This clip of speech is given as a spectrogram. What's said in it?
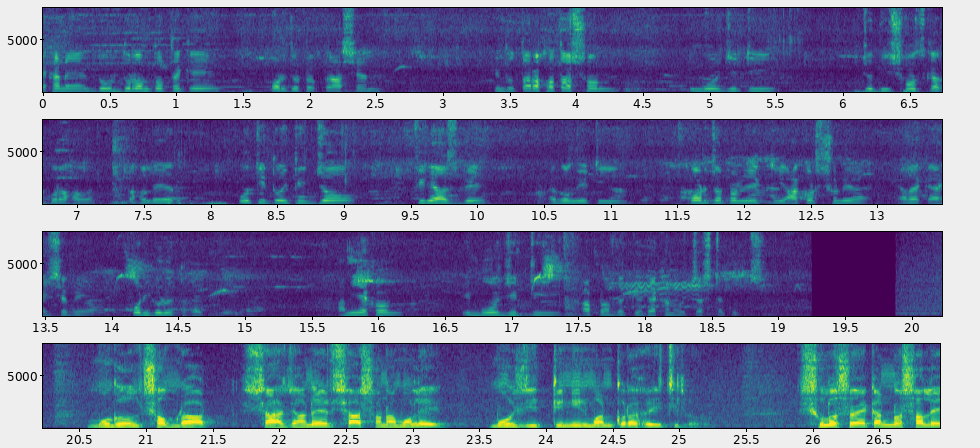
এখানে দূর দূরান্ত থেকে পর্যটকরা আসেন, কিন্তু তারা হতাশ হন। এই মসজিদটি যদি সংস্কার করা হয়, তাহলে অতীত ঐতিহ্য ফিরে আসবে এবং এটি পর্যটনের একটি আকর্ষণীয় এলাকা হিসেবে পরিগণিত হবে। আমি এখন এই মসজিদটি আপনাদেরকে দেখানোর চেষ্টা করছি। মোগল সম্রাট শাহজাহানের শাসনামলে মসজিদটি নির্মাণ করা হয়েছিল। ষোলোশো একান্ন সালে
